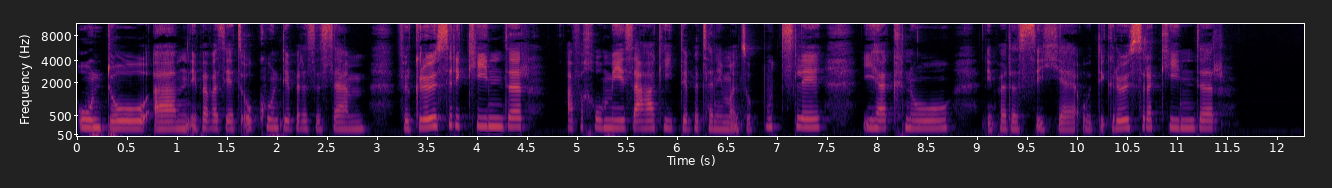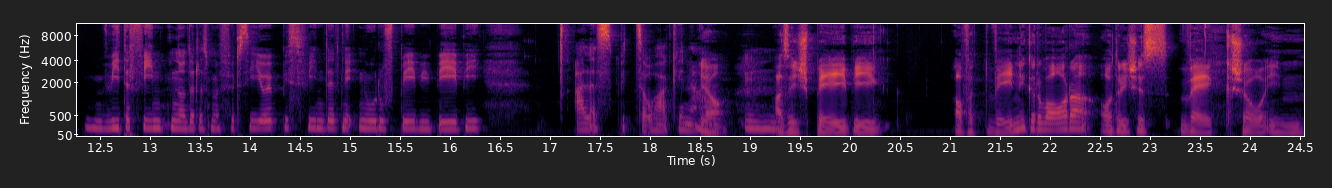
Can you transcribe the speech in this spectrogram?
Und da, ähm, eben, was jetzt auch kommt, eben, dass es ähm, für größere Kinder einfach auch mehr Sachen gibt. Eben, jetzt habe ich mal so Putzle genommen, eben, dass sich äh, auch die größeren Kinder wiederfinden oder dass man für sie auch etwas findet, nicht nur auf Baby, Baby. Alles bezogen, genau. Ja, also ist Baby einfach weniger geworden oder ist es weg schon im,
